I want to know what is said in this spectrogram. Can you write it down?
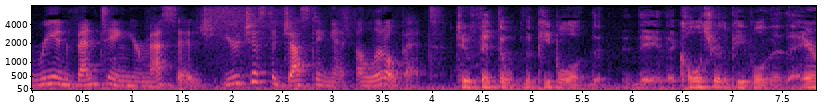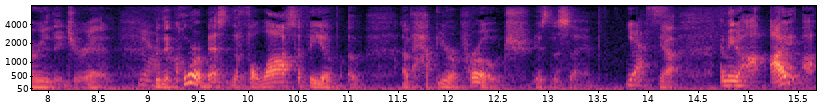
reinventing your message, you're just adjusting it a little bit to fit the, the people, the, the, the culture, the people, the, the area that you're in. Yeah. But the core message, the philosophy of, of, of your approach is the same. Yes. Yeah. I mean, I, I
